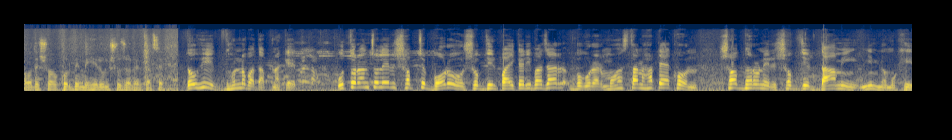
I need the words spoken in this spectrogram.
আমাদের সহকর্মী মেহেরুল সুজনের কাছে। তৌহিদ ধন্যবাদ আপনাকে। উত্তরাঞ্চলের সবচেয়ে বড় সবজির পাইকারি বাজার বগুড়ার মহাস্থান হাটে এখন সব ধরনের সবজির দামই নিম্নমুখী।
